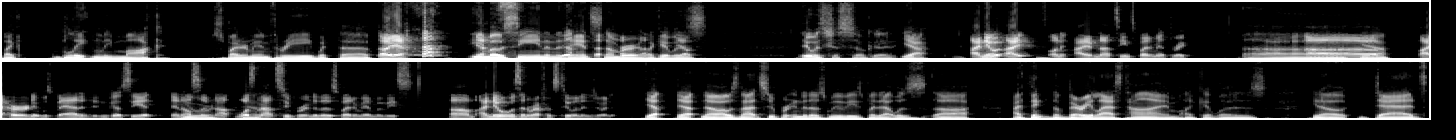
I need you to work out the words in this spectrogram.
like blatantly mock Spider-Man Three with the Oh yeah, emo Yes. scene and the dance number. Like it was, it was just so good. Yeah. I knew I funny, I have not seen Spider-Man three. Uh, Uh, yeah. I heard it was bad and didn't go see it, and You also were- not was yeah. not super into those Spider-Man movies. Um, I knew it was in reference to and enjoyed it. Yep, yep. No, I was not super into those movies, but that was uh I think the very last time like it was, you know, dad's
